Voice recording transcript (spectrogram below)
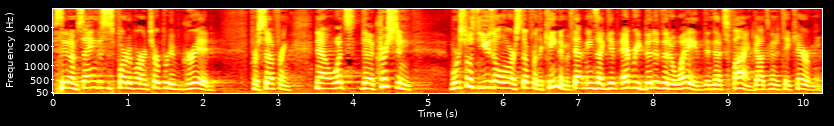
See what I'm saying? This is part of our interpretive grid for suffering. Now, what's the Christian? We're supposed to use all of our stuff for the kingdom. If that means I give every bit of it away, then that's fine. God's going to take care of me.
